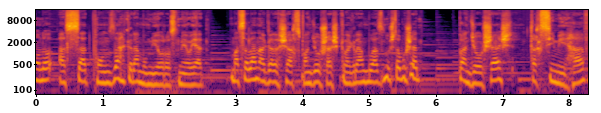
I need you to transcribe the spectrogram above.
0 аз 115 грамм мумиё рост меояд масалан агар шахс 56 килограмм вазн дошта бошад 56 тақсими 7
